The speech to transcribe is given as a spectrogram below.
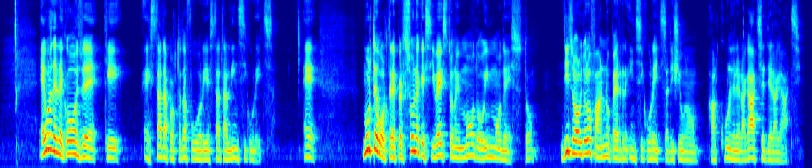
E una delle cose che è stata portata fuori è stata l'insicurezza. E molte volte le persone che si vestono in modo immodesto di solito lo fanno per insicurezza, dicevano alcune delle ragazze e dei ragazzi.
